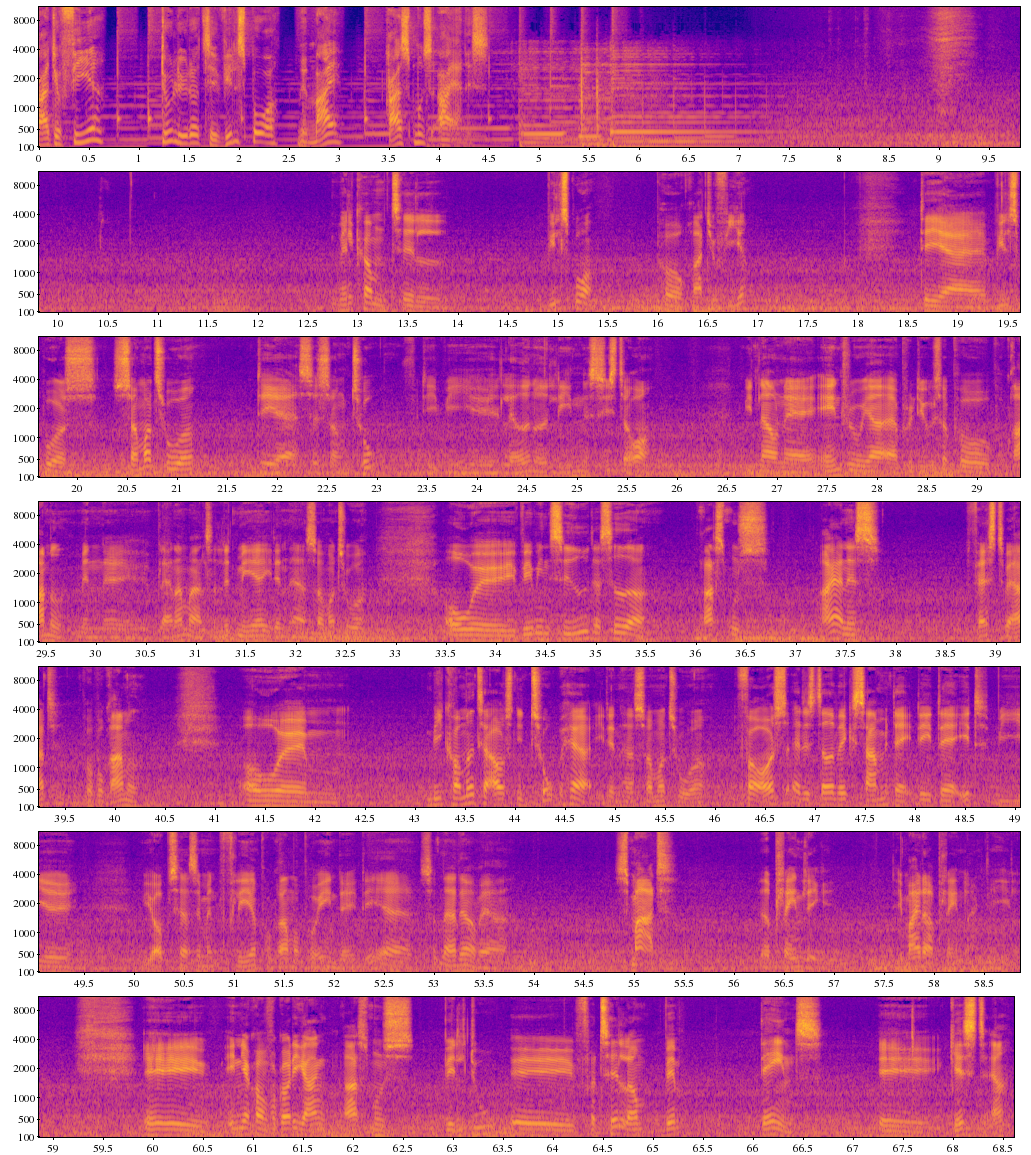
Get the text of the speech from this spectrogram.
Radio 4. Du lytter til Vildspor med mig, Rasmus Ejernes. Velkommen til Vildspor på Radio 4. Det er Vildspors sommertur. Det er sæson 2, fordi vi øh, lavede noget lignende sidste år. Mit navn er Andrew, jeg er producer på programmet, men øh, blander mig altså lidt mere i den her sommertur. Og øh, ved min side, der sidder Rasmus Ejernes, fast vært på programmet. Og øh, vi er kommet til afsnit 2 her i den her sommertur. For os er det stadigvæk samme dag. Det er dag 1. Vi, øh, vi optager simpelthen flere programmer på en dag. Det er, sådan er det at være smart at planlægge. Det er mig, der har planlagt det hele. Øh, inden jeg kommer for godt i gang, Rasmus, vil du øh, fortælle om, hvem dagens øh, gæst er?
